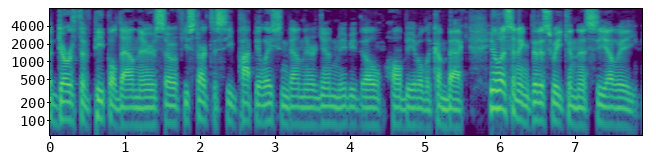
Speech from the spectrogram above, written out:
the dearth of people down there. So if you start to see population down there again, maybe they'll all be able to come back. You're listening to This Week in the CLE.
